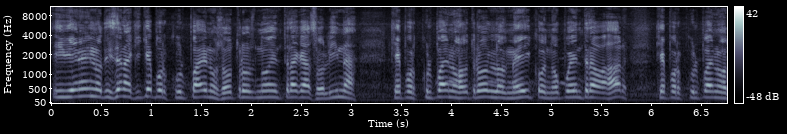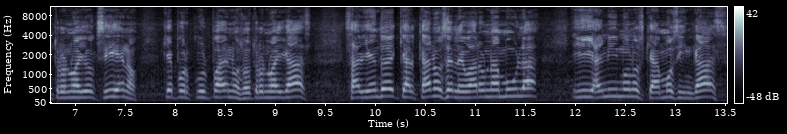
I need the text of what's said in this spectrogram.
Y vienen y nos dicen aquí que por culpa de nosotros no entra gasolina, que por culpa de nosotros los médicos no pueden trabajar, que por culpa de nosotros no hay oxígeno, que por culpa de nosotros no hay gas. Sabiendo de que al Cano se elevara una mula y ahí mismo nos quedamos sin gas.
